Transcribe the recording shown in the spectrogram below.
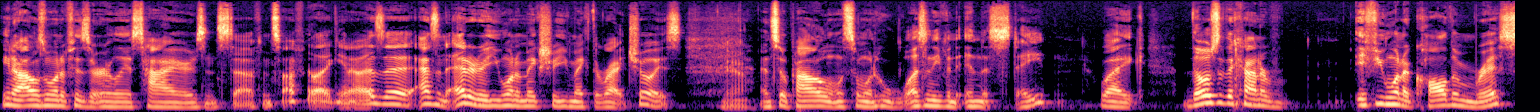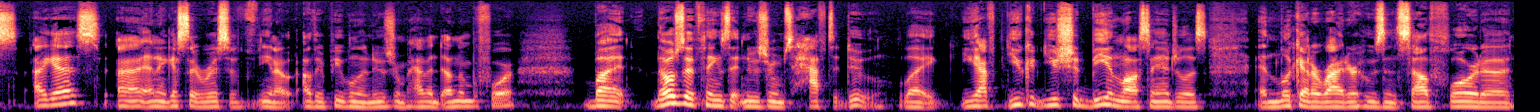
you know, I was one of his earliest hires and stuff, and so I feel like you know, as a as an editor, you want to make sure you make the right choice. Yeah. And so Paolo went with someone who wasn't even in the state. Like those are the kind of if you want to call them risks, I guess, uh, and I guess they're risks of you know other people in the newsroom haven't done them before, But those are the things that newsrooms have to do. Like you have you could you should be in Los Angeles and look at a writer who's in South Florida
